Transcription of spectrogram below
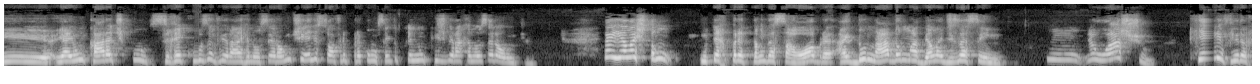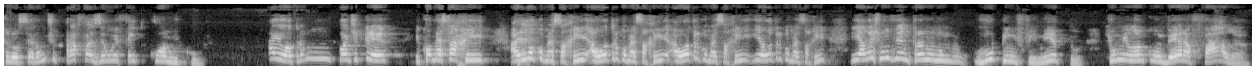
e, e aí um cara, tipo, se recusa a virar rinoceronte e ele sofre preconceito porque ele não quis virar rinoceronte. E aí elas estão interpretando essa obra, aí do nada uma delas diz assim: hum, eu acho que ele vira rinoceronte para fazer um efeito cômico. Aí outra, hum, pode crer. E começa a rir. Aí uma começa a rir, a outra começa a rir, a outra começa a rir, e a outra começa a rir. E elas vão entrando num loop infinito que o Milan Kundera fala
